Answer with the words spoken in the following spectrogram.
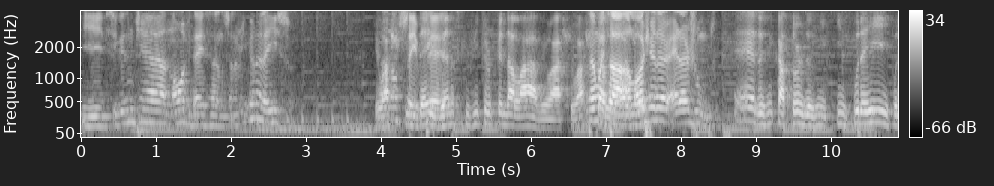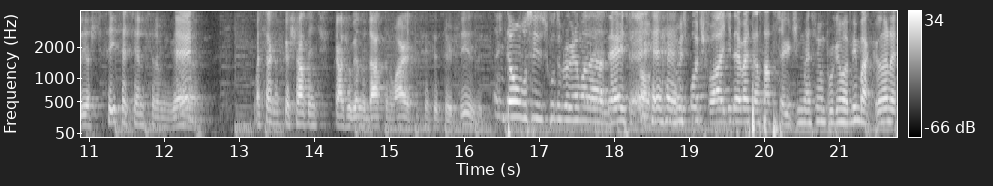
E ciclismo tinha 9, 10 anos, se eu não me engano era isso. Eu Eu acho não que sei, 10 é. anos que o Vitor pedalava, eu acho. Eu acho Não, mas a, a loja era, era junto. É, 2014, 2015, por aí, por aí, acho que 6, 7 anos, se não me engano. É. Mas será que não fica chato a gente ficar jogando data no ar sem ter certeza? Então vocês escutam o programa da 10, pessoal, É. no Spotify, que daí vai ter as datas certinho, mas foi um programa bem bacana.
